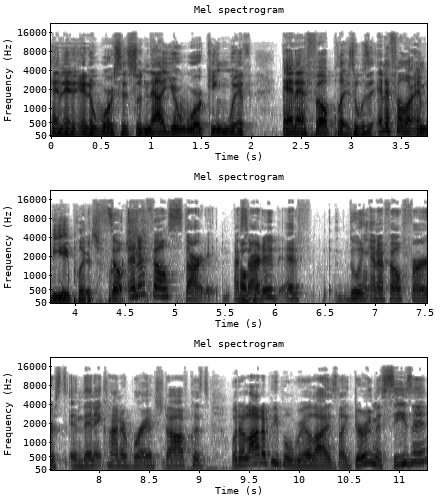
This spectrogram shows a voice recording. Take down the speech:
and then, and it works. So now you're working with NFL players. It was NFL or NBA players first? So NFL started. I started at doing NFL first, and then it kind of branched off because what a lot of people realize, like during the season,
